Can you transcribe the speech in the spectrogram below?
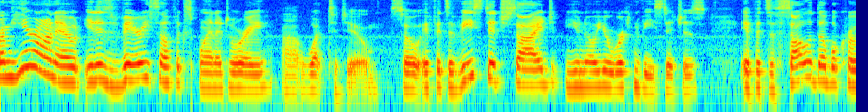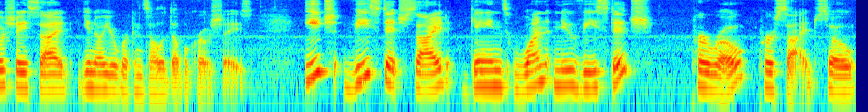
From here on out, it is very self-explanatory uh, what to do. So if it's a V-stitch side, you know you're working V-stitches. If it's a solid double crochet side, you know you're working solid double crochets. Each V-stitch side gains one new V-stitch per row per side. So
